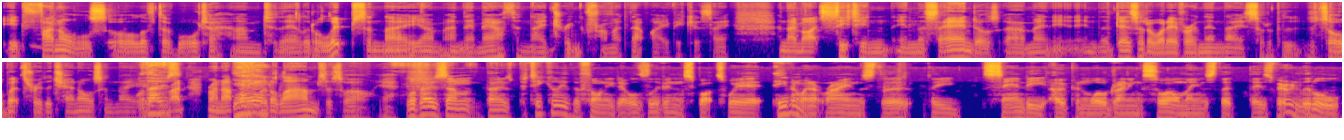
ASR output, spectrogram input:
it funnels all of the water um, to their little lips and they um, and their mouth, and they drink from it that way because they and they might sit in in the sand or um, in, in, the desert or whatever, and then they sort of absorb it through the channels and they well, those, run, run up yeah. their little arms as well. Yeah. Well, those um those particularly the thorny devils live in spots where even when it rains, the the sandy, open, well draining soil means that there's very little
